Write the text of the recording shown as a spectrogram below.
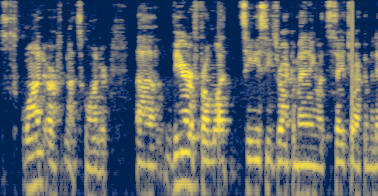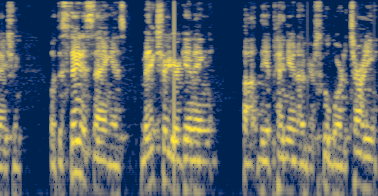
squander or not squander, uh, veer from what CDC is recommending, what the state's recommendation. What the state is saying is make sure you're getting uh, the opinion of your school board attorney,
